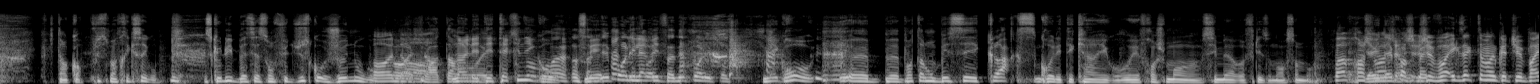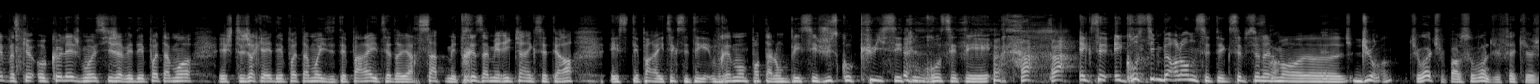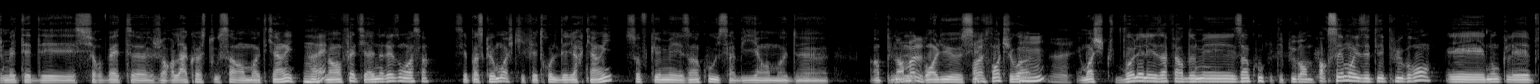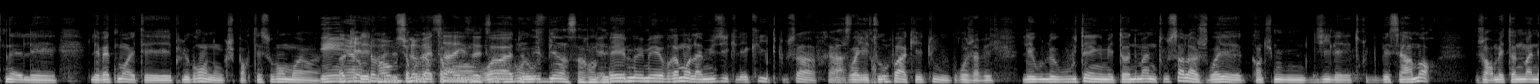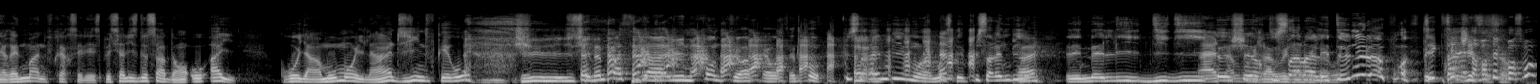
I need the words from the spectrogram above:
J'étais encore plus matrixé, gros. Parce que lui, il baissait son fut jusqu'au genou, gros. Oh non. attends, il ouais. était technique, gros. Ouais. Ça Mais dépend les il avait- Ça dépend les potes. Mais gros, euh, euh, pantalon baissé, Clarks, gros, il était carré, gros. Et franchement, si mère Fliz, on est ensemble, gros. Moi, franchement, je, époque, je- mec. je vois exactement de quoi tu veux parler parce qu'au collège, moi aussi, j'avais des potes à moi et je te jure qu'il y avait des potes à moi, ils étaient pareils, tu sais, d'ailleurs, sap, mais très américains, etc. Et c'était pareil, tu sais, que c'était vraiment pantalon baissé jusqu'aux cuisses et tout, gros, c'était. Et grosse Timberland, c'était exceptionnellement euh, dur. hein. Tu vois, tu parles souvent du fait que je mettais des survêtes euh, genre Lacoste, tout ça en mode Quinry. Ouais. Mais en fait, il y a une raison à ça. C'est parce que moi, je kiffais trop le délire Quinry, sauf que mes incous, ils s'habillaient en mode euh, un peu Normal. banlieue, c'est Ouais. franc, tu vois. Mhm. Et moi, je volais les affaires de mes incous. Il était plus grand. Forcément, ils étaient plus grands et donc les, les, les vêtements étaient plus grands. Donc, je portais souvent, moi, Et Ok, des le- survêtements. l'oversize et tout. Ouais, Ça de rendait ouf. bien, ça rendait Mais, bien. mais, mais vraiment, la musique, les clips, tout ça, frère. Ah, je voyais trop. Tupac et tout. Gros, j'avais les, le Wu-Tang, Method Man, tout ça, là. Je voyais, quand tu me dis les trucs baissés à mort, genre Method Man et Redman, frère, c'est les spécialistes de ça. Dans OI, gros, il y a un moment, il a un jean, frérot. je, je sais même pas s'il y a eu une pente, tu vois, frérot. C'est trop. Plus R&B, moi. Moi, c'était plus R&B. Ouais. Les Nelly, Didi, Ah, Usher, tout ça, là, les tenues, là. Tu sais que j'ai- porté le pansement?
